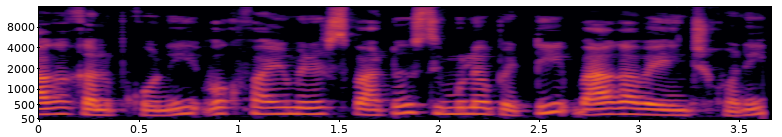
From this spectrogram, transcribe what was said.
బాగా కలుపుకొని ఒక ఫైవ్ మినిట్స్ పాటు సిమ్లో పెట్టి బాగా వేయించుకొని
